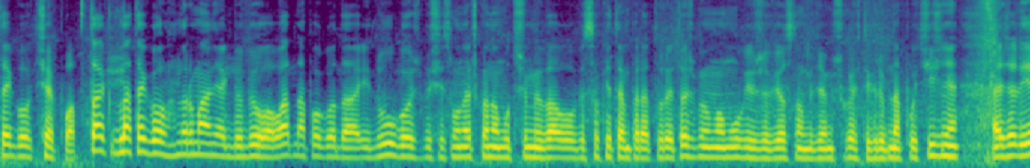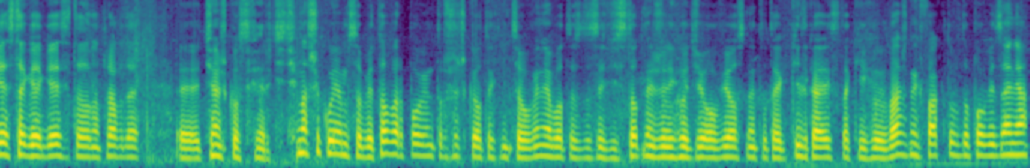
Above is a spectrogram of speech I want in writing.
tego ciepła. Tak dlatego normalnie jakby była ładna pogoda i długo już by się słoneczko nam utrzymywało, wysokie temperatury, to już bym mówił, że wiosną będziemy szukać tych ryb na płciźnie, a jeżeli jest tak jak jest, to naprawdę e, ciężko stwierdzić. Naszykujemy sobie towar, powiem troszeczkę o technice łowienia, bo to jest dosyć istotne, jeżeli chodzi o wiosnę. Tutaj kilka jest takich ważnych faktów do powiedzenia.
